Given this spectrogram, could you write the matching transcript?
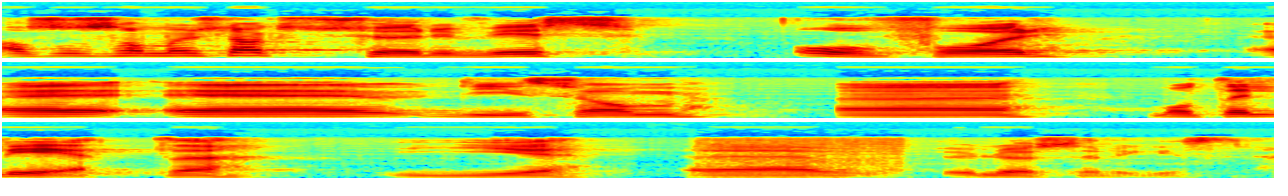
Altså som en slags service overfor eh, eh, de som eh, måtte lete i løseregisteret.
